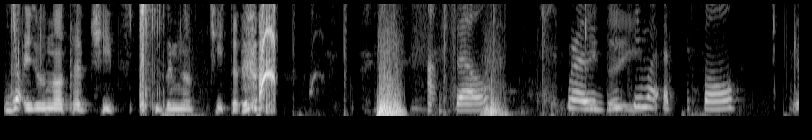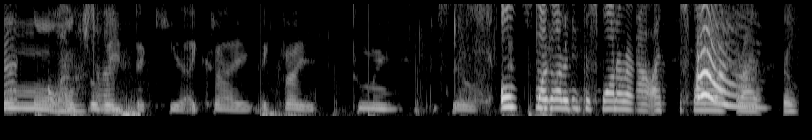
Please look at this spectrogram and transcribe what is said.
Yo. I do not have cheats because I'm not a cheater. I fell. Bro, did you see my epic fall? God. Oh no, oh, all the way back here. I cry. I cry to myself. Oh it's my god, I think the spawner ran out. I think the spawner ran out, ah! Riley.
